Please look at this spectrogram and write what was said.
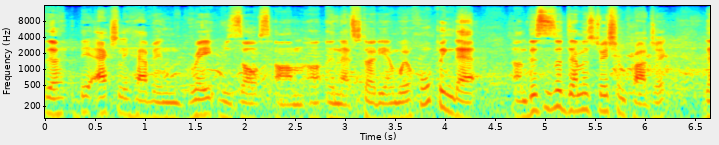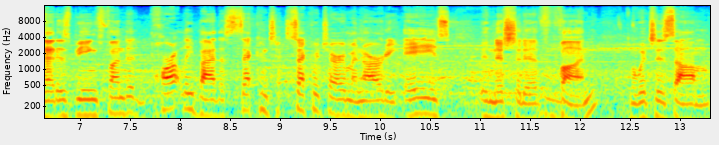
they're, they're, actually having great results um, uh, in that study. And we're hoping that um, this is a demonstration project that is being funded partly by the Secretary Minority AIDS Initiative Fund, which is um,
